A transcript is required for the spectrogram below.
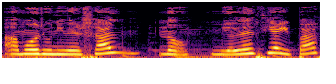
amor universal, no, violencia y paz.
